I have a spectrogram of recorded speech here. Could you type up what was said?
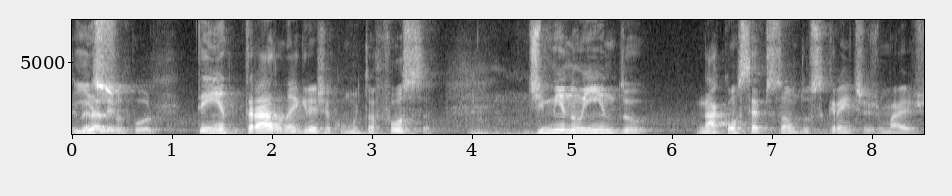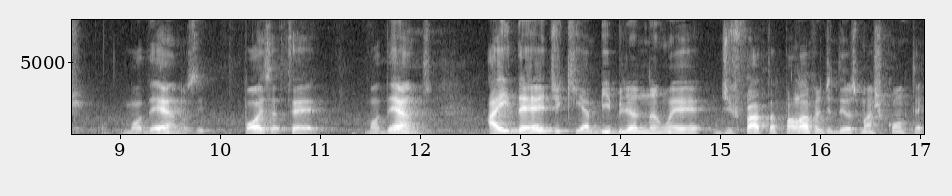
liberalismo isso puro. tem entrado na igreja com muita força, diminuindo na concepção dos crentes mais modernos e pós até modernos, a ideia de que a Bíblia não é de fato a palavra de Deus, mas contém.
